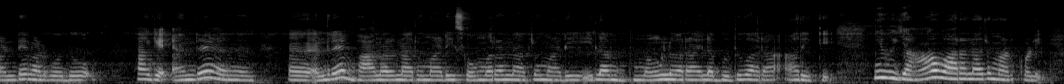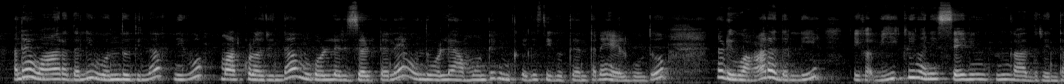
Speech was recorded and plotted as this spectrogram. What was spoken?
ಮಂಡೇ ಮಾಡ್ಬೋದು, ಹಾಗೆ. ಅಂದರೆ ಅಂದರೆ ಭಾನುವಾರನಾದ್ರು ಮಾಡಿ, ಸೋಮವಾರನಾದರೂ ಮಾಡಿ, ಇಲ್ಲ ಮಂಗಳವಾರ ಇಲ್ಲ ಬುಧವಾರ, ಆ ರೀತಿ. ನೀವು ಯಾವ ವಾರನಾದರೂ ಮಾಡ್ಕೊಳ್ಳಿ. ಅಂದರೆ ವಾರದಲ್ಲಿ ಒಂದು ದಿನ ನೀವು ಮಾಡ್ಕೊಳ್ಳೋದ್ರಿಂದ ನಿಮ್ಗೆ ಒಳ್ಳೆ ರಿಸಲ್ಟೇ ಒಂದು ಒಳ್ಳೆ ಅಮೌಂಟೇ ನಿಮ್ಮ ಕೈಲಿ ಸಿಗುತ್ತೆ ಅಂತಲೇ ಹೇಳ್ಬೋದು. ನೋಡಿ, ವಾರದಲ್ಲಿ ಈಗ ವೀಕ್ಲಿ ಮನಿ ಸೇವಿಂಗ್ ಆದ್ದರಿಂದ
